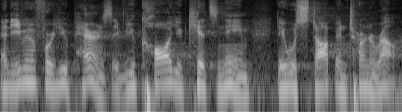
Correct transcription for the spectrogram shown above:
And even for you parents, if you call your kid's name, they will stop and turn around.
